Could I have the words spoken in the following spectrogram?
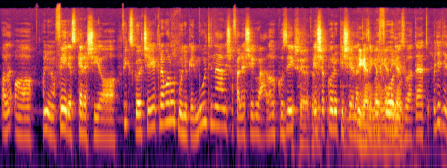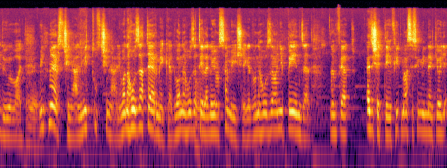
a, a, hogy mondjam, a férj az keresi a fix költségekre valót, mondjuk egy multinál, és a feleség vállalkozik, és akkor ő kísérletezik, igen, vagy igen, fordítva, igen. tehát hogy egyedül vagy. Igen. Mit mersz csinálni, mit tudsz csinálni, van-e hozzá terméked, van-e hozzá hmm. tényleg olyan személyiséged, van-e hozzá annyi pénzed, nem fél, ez is egy tévhit, mert azt hiszik mindenki, hogy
